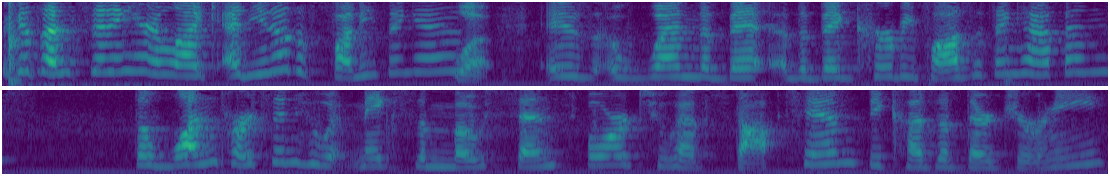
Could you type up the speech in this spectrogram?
because I'm sitting here like, and you know the funny thing is, What? is when the bit the big Kirby Plaza thing happens, the one person who it makes the most sense for to have stopped him because of their journey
